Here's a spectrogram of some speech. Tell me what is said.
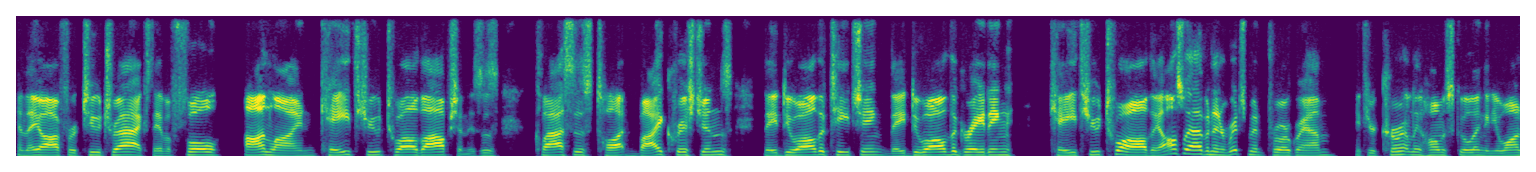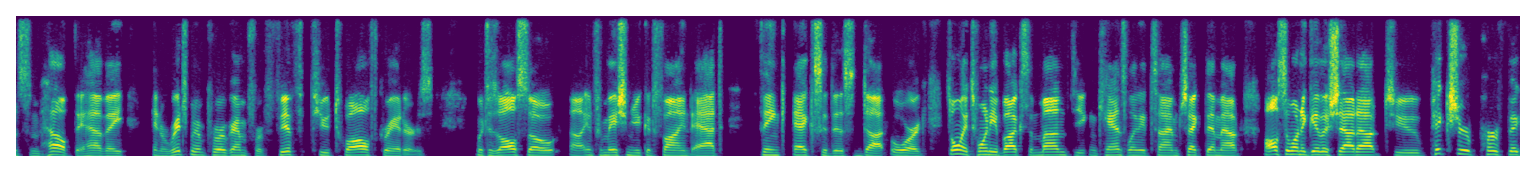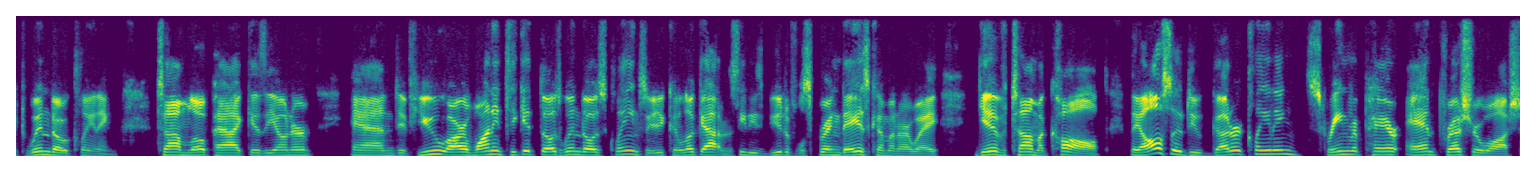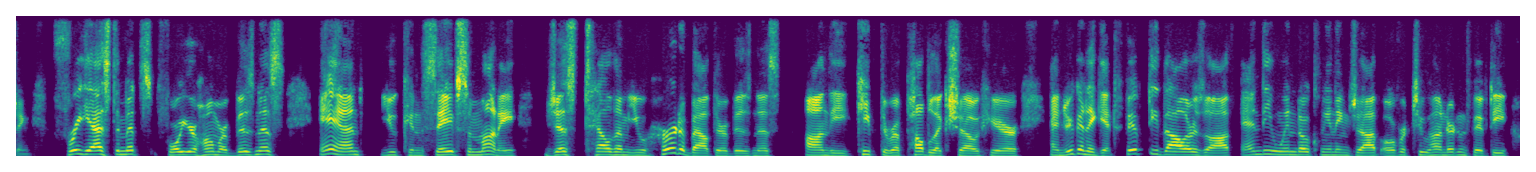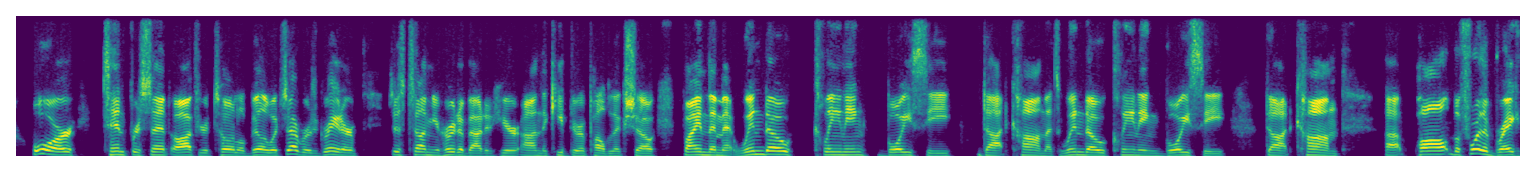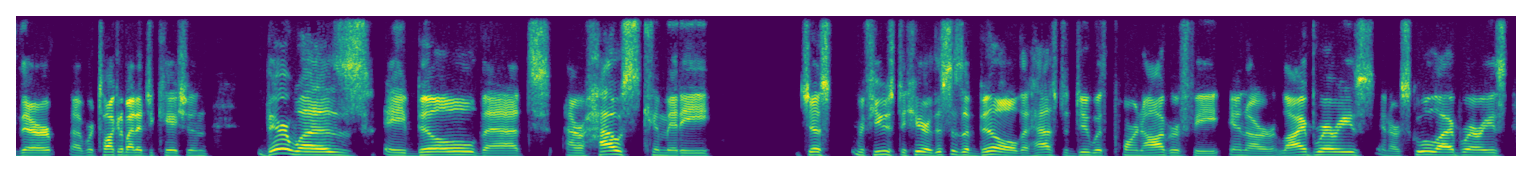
and they offer two tracks. They have a full online K through 12 option. This is classes taught by Christians. They do all the teaching, they do all the grading, K through 12. They also have an enrichment program. If you're currently homeschooling and you want some help, they have a enrichment program for 5th through 12th graders, which is also uh, information you can find at thinkexodus.org. It's only 20 bucks a month. You can cancel anytime. Check them out. Also want to give a shout out to Picture Perfect Window Cleaning. Tom Lopak is the owner. And if you are wanting to get those windows clean so you can look out and see these beautiful spring days coming our way, give Tom a call. They also do gutter cleaning, screen repair, and pressure washing. Free estimates for your home or business, and you can save some money. Just tell them you heard about their business on the Keep the Republic show here, and you're going to get $50 off any window cleaning job over 250 or 10% off your total bill, whichever is greater. Just tell them you heard about it here on the Keep the Republic show. Find them at windowcleaningboise.com. That's windowcleaningboise.com. Uh, Paul, before the break there, uh, we're talking about education. There was a bill that our House committee just refused to hear. This is a bill that has to do with pornography in our libraries, in our school libraries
